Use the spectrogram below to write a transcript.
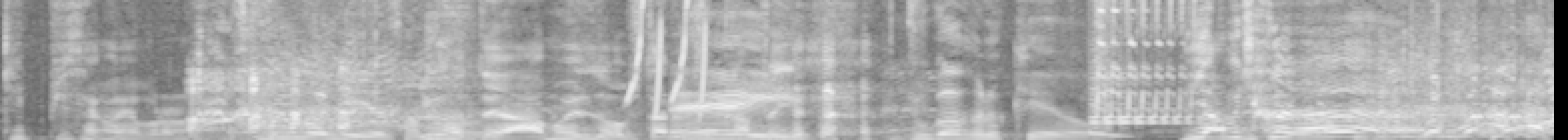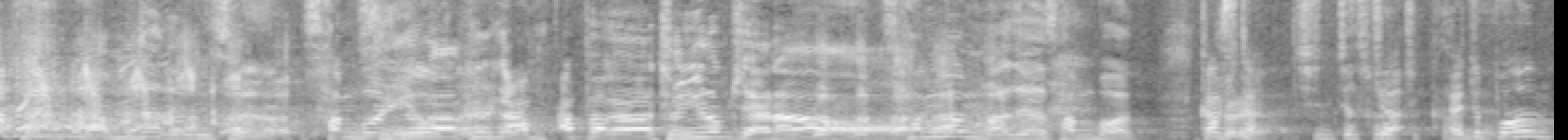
깊이 생각해 보라는 거야. 3번이에요, 3번. 이건 어때요? 아무 일도 없다는 에이, 갑자기 누가 그렇게 해요? 네 아버지 그래. 남자가 무슨 3번이요. 지우가 그렇게 아, 아빠가 정의롭지 않아. 3번 맞아요, 3번. 갑시다 진짜 자 솔직한. 헤드폰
